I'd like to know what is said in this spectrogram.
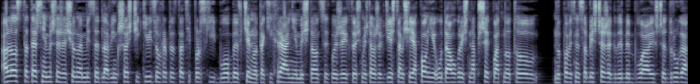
ale ostatecznie myślę, że siódme miejsce dla większości kibiców reprezentacji polskiej byłoby w ciemno, takich realnie myślących, bo jeżeli ktoś myślał, że gdzieś tam się Japonię udało gryźć na przykład, no to no powiedzmy sobie szczerze, gdyby była jeszcze druga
